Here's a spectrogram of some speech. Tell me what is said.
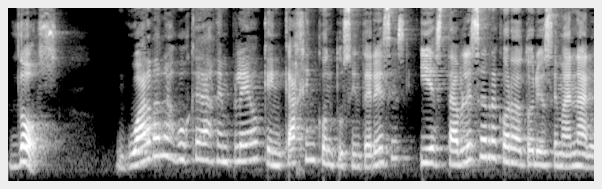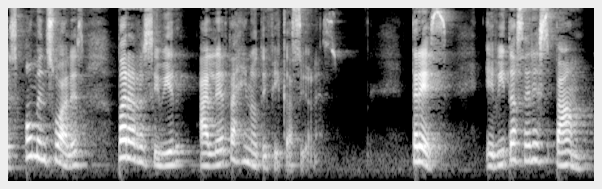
2. Guarda las búsquedas de empleo que encajen con tus intereses y establece recordatorios semanales o mensuales para recibir alertas y notificaciones. 3. Evita hacer spam.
